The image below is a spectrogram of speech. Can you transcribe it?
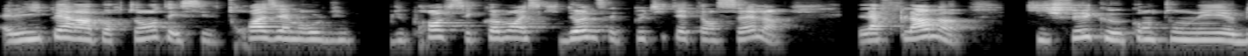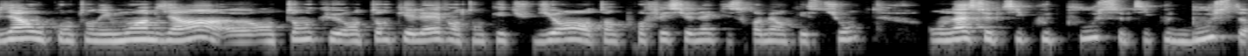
elle est hyper importante et c'est le troisième rôle du, prof, c'est comment est-ce qu'il donne cette petite étincelle, la flamme qui fait que quand on est bien ou quand on est moins bien, euh, en tant qu'élève, en tant qu'étudiant, en tant que professionnel qui se remet en question, on a ce petit coup de pouce, ce petit coup de boost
